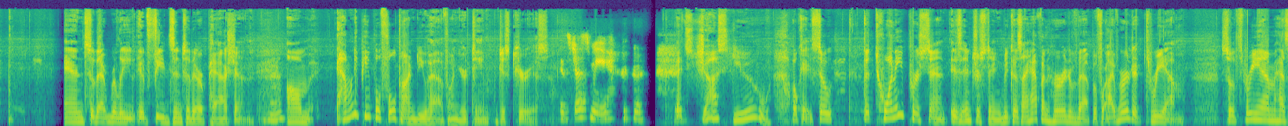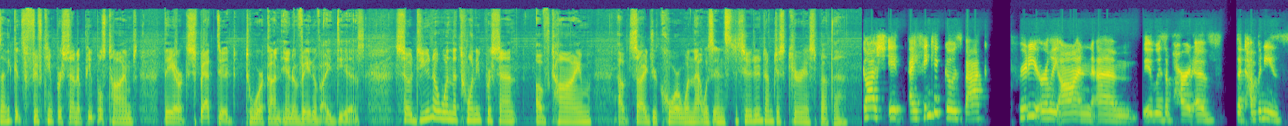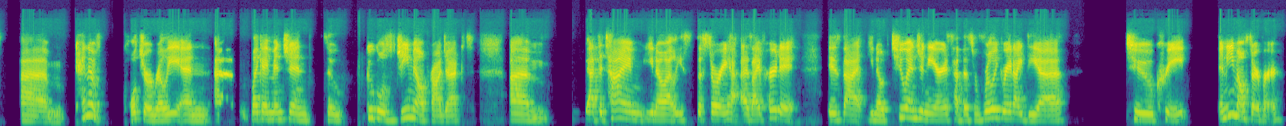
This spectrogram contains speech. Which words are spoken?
And so that really it feeds into their passion. Mm-hmm. Um, how many people full time do you have on your team? Just curious. It's just me. it's just you. Okay, so the 20% is interesting because I haven't heard of that before. I've heard it 3M. So 3M has, I think it's 15% of people's times they are expected to work on innovative ideas. So do you know when the 20% of time outside your core, when that was instituted? I'm just curious about that. Gosh, it. I think it goes back pretty early on. Um, it was a part of the company's um, kind of culture, really. And uh, like I mentioned, so Google's Gmail project, um, at the time, you know, at least the story as I've heard it, is that, you know, two engineers had this really great idea to create an email server.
